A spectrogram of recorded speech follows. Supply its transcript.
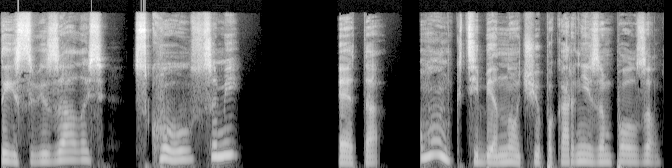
ты связалась с Коулсами? Это он к тебе ночью по карнизам ползал?"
